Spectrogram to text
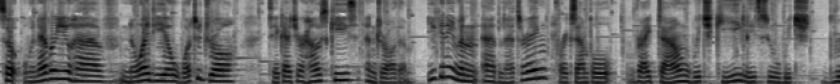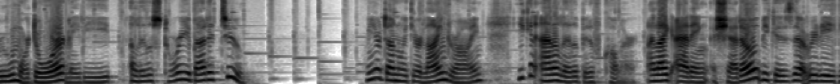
So, whenever you have no idea what to draw, take out your house keys and draw them. You can even add lettering. For example, write down which key leads to which room or door. Maybe a little story about it too. When you're done with your line drawing, you can add a little bit of color. I like adding a shadow because that really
